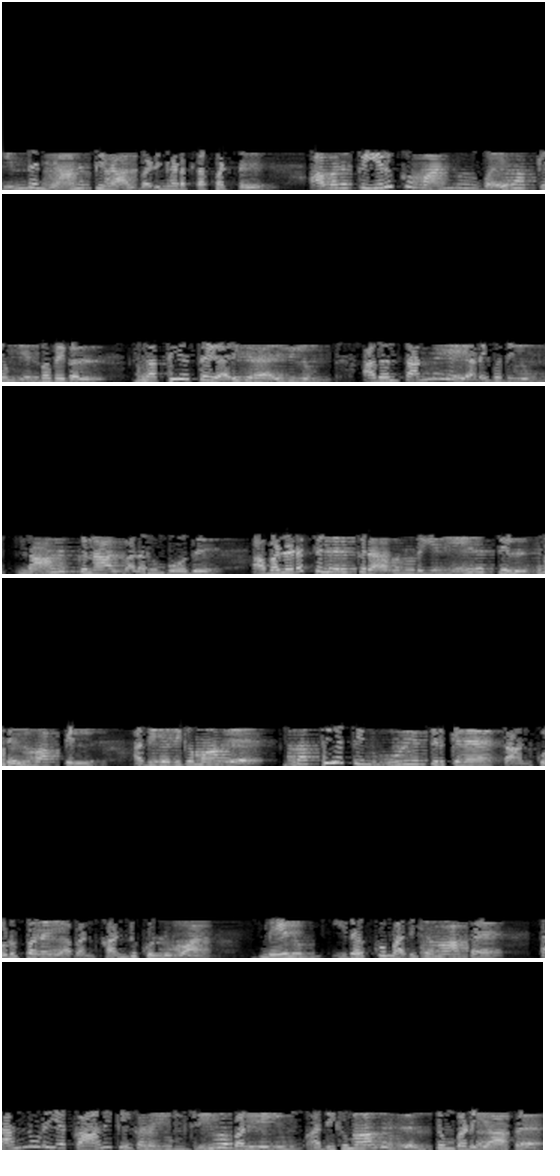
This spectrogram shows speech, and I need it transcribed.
இந்த ஞானத்தினால் வழிநடத்தப்பட்டு அவனுக்கு இருக்கும் அன்பு வைராக்கியம் என்பவைகள் சத்தியத்தை அறிகிற அறிவிலும் அதன் தன்மையை அடைவதிலும் நாளுக்கு நாள் வளரும் போது அவனிடத்தில் இருக்கிற அவனுடைய நேரத்தில் செல்வாக்கில் அதிக அதிகமாக சத்தியத்தின் ஊழியத்திற்கென தான் கொடுப்பதை அவன் கண்டு கொள்ளுவான் மேலும் இதற்கும் அதிகமாக தன்னுடைய காணிக்கைகளையும் ஜீவபலியையும் அதிகமாக செலுத்தும்படியாக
